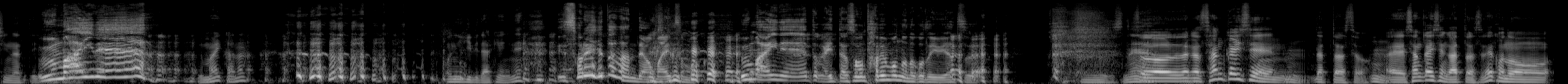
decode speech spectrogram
橋になってうまいねうまいかなおにぎりだけにね。それ下手なんだよお前いつも。うまいねとか言ったらその食べ物のこと言うやつ。そ うですね。そうだから3回戦だったんですよ、うん。え3回戦があったんですね。この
